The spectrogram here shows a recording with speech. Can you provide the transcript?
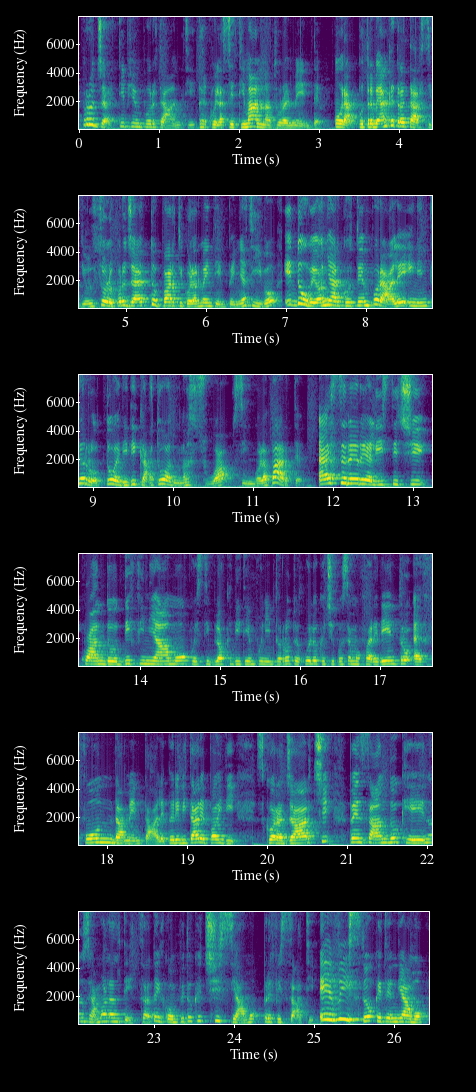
progetti più importanti, per quella settimana naturalmente. Ora, potrebbe anche trattarsi di un solo progetto particolarmente impegnativo e dove ogni arco temporale ininterrotto è dedicato ad una sua singola parte. Essere realistici quando definiamo questi blocchi di tempo ininterrotto e quello che ci possiamo fare dentro è fondamentale per evitare poi di scoraggiarci pensando che non siamo all'altezza del compito che ci siamo prefissati. E visto che tendiamo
